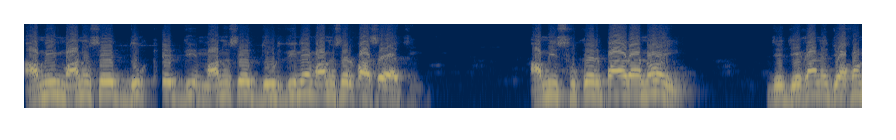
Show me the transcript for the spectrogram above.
আমি মানুষের দুঃখের মানুষের দুর্দিনে মানুষের পাশে আছি। আমি সুখের পায়রা নই, যে যেখানে যখন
